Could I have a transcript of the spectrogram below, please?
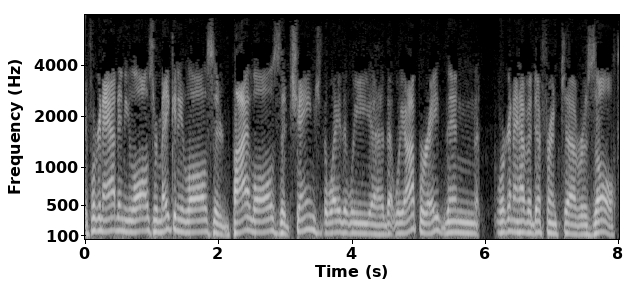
if we're going to add any laws or make any laws or bylaws that change the way that we uh, that we operate, then we're going to have a different uh, result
